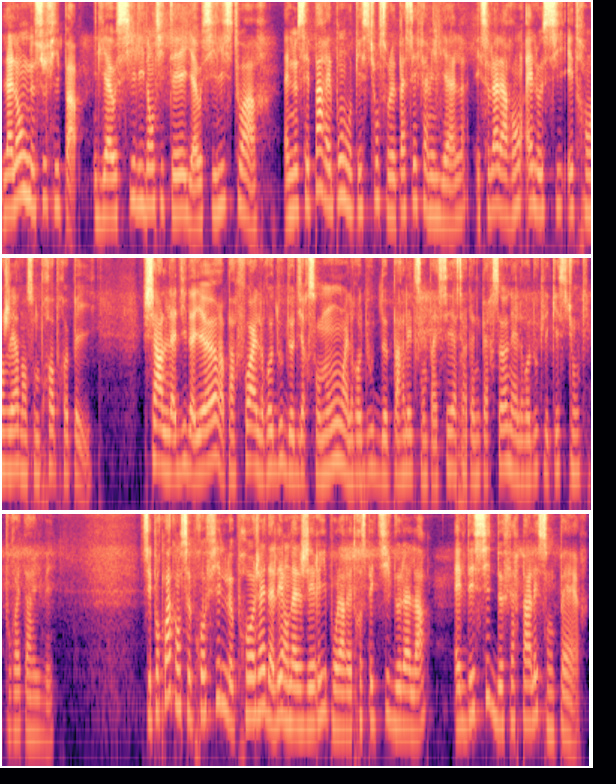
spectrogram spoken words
La langue ne suffit pas. Il y a aussi l'identité, il y a aussi l'histoire. Elle ne sait pas répondre aux questions sur le passé familial, et cela la rend elle aussi étrangère dans son propre pays. Charles l'a dit d'ailleurs, parfois elle redoute de dire son nom, elle redoute de parler de son passé à certaines personnes, et elle redoute les questions qui pourraient arriver. C'est pourquoi quand se profile le projet d'aller en Algérie pour la rétrospective de Lala, elle décide de faire parler son père.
